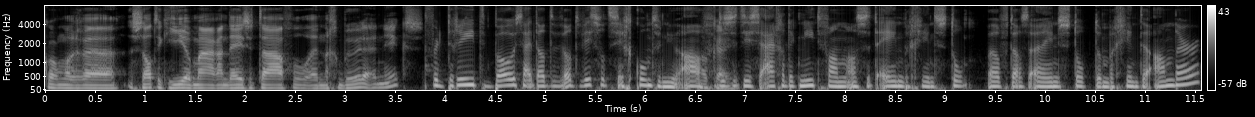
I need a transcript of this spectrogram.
kwam er, eh, zat ik hier maar aan deze tafel en er gebeurde er niks. verdriet, boosheid, dat, dat wisselt zich continu af. Dus het is eigenlijk niet van als het een begint stop, of als het een stopt, dan begint de ander.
